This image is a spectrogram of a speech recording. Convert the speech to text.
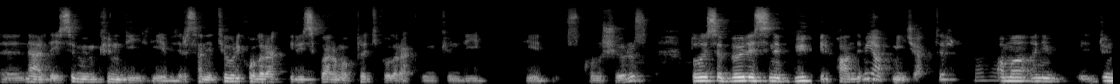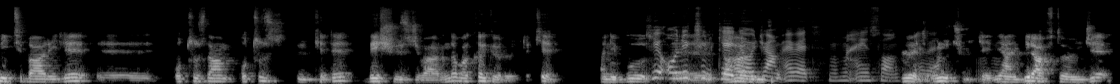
E, neredeyse mümkün değil diyebiliriz. Hani teorik olarak bir risk var ama pratik olarak mümkün değil diye konuşuyoruz. Dolayısıyla böylesine büyük bir pandemi yapmayacaktır. Hı hı. Ama hani dün itibariyle e, 30'dan 30 ülkede 500 civarında vaka görüldü ki hani bu Ki 13 e, ülkeydi daha önce- hocam. Evet. Hı hı, En son. Evet, Evet. 13 Hı ülkeydi. hı. Yani bir hafta önce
